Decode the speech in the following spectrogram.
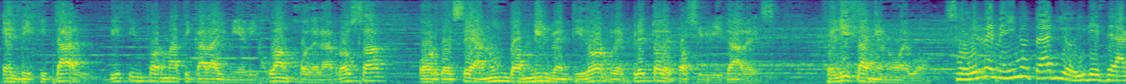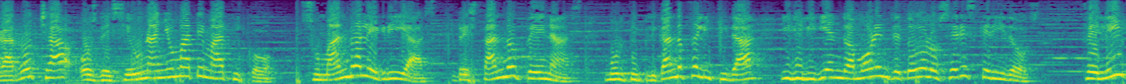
El Digital, Bici Informática Daimiel y Juanjo de la Rosa os desean un 2022 repleto de posibilidades. ¡Feliz Año Nuevo! Soy Remey Notario y desde la Garrocha os deseo un año matemático, sumando alegrías, restando penas, multiplicando felicidad y dividiendo amor entre todos los seres queridos. ¡Feliz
